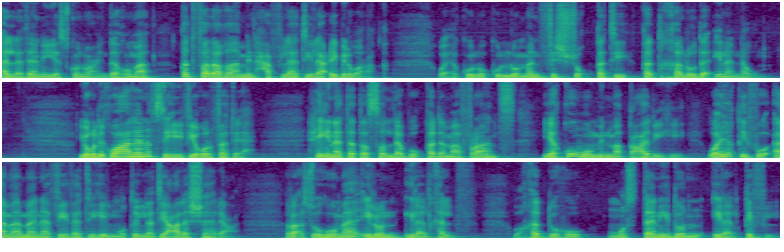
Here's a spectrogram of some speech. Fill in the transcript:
اللذان يسكن عندهما قد فرغا من حفلات لاعب الورق ويكون كل من في الشقة قد خلد إلى النوم. يغلق على نفسه في غرفته حين تتصلب قدم فرانس يقوم من مقعده ويقف أمام نافذته المطلة على الشارع. رأسه مائل إلى الخلف وخده مستند إلى القفل.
